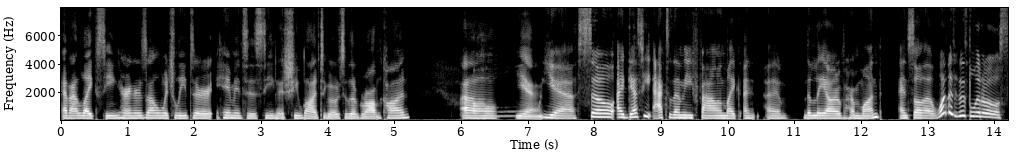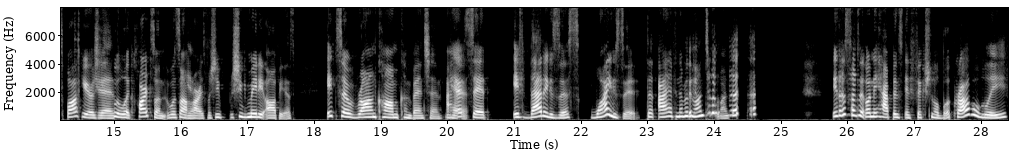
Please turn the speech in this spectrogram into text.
And I like seeing her in her zone, which leads her him into seeing that she wanted to go to the rom con. Um. Oh, Yeah. Yeah. So I guess he accidentally found like an um the layout of her month. And so, uh, what is this little spot here? She Yeah. put like hearts on. It was not Yeah. hearts, but she she made it obvious. It's a rom com convention. I had said, if that exists, why is it that I have never gone to one? Is that something that only happens in fictional book? Probably.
